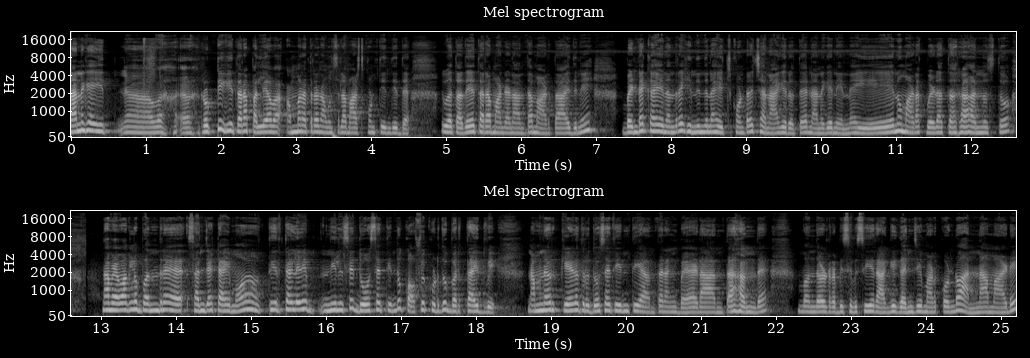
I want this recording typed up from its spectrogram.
ನನಗೆ ಈ ರೊಟ್ಟಿಗೆ ಈ ಥರ ಪಲ್ಯ ಅಮ್ಮನ ಹತ್ರ ನಾನು ಒಂದ್ಸಲ ಮಾಡಿಸ್ಕೊಂಡು ತಿಂದಿದ್ದೆ. ಇವತ್ತು ಅದೇ ಥರ ಮಾಡೋಣ ಅಂತ ಮಾಡ್ತಾ ಇದ್ದೀನಿ. ಬೆಂಡೆಕಾಯಿ ಏನಂದರೆ ಹಿಂದಿನ ದಿನ ಹೆಚ್ಕೊಂಡ್ರೆ ಚೆನ್ನಾಗಿರುತ್ತೆ. ನನಗೆ ನಿನ್ನೆ ಏನು ಮಾಡೋಕ್ಕೆ ಬೇಡ ಥರ ಅನ್ನಿಸ್ತು. ನಾವು ಯಾವಾಗಲೂ ಬಂದರೆ ಸಂಜೆ ಟೈಮು ತೀರ್ಥಹಳ್ಳಿ ನಿಲ್ಲಿಸಿ ದೋಸೆ ತಿಂದು ಕಾಫಿ ಕುಡಿದು ಬರ್ತಾಯಿದ್ವಿ ನಮ್ಮನೆಯವ್ರು ಕೇಳಿದ್ರು, ದೋಸೆ ತಿಂತೀಯಾ? ಅಂತ. ನಂಗೆ ಬೇಡ ಅಂತ ಅಂದೆ. ಬಂದೋಳ್ರ ಬಿಸಿ ಬಿಸಿ ರಾಗಿ ಗಂಜಿ ಮಾಡಿಕೊಂಡು ಅನ್ನ ಮಾಡಿ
